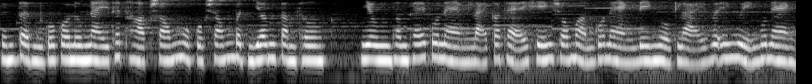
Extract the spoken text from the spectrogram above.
Tính tình của cô nương này thích hợp sống một cuộc sống bình dân tầm thường, nhưng thân thế của nàng lại có thể khiến số mệnh của nàng đi ngược lại với ý nguyện của nàng.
